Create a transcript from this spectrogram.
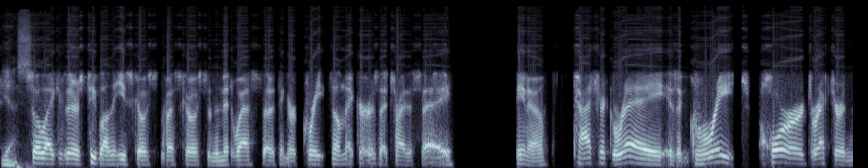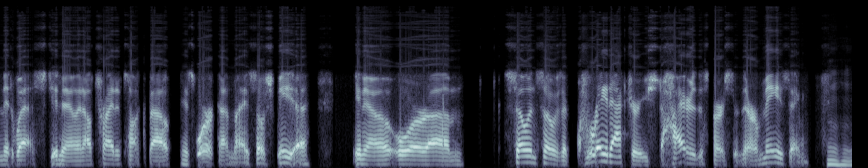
yes. So, like, if there's people on the East Coast, the West Coast, and the Midwest that I think are great filmmakers, I try to say, you know, Patrick Rea is a great horror director in the Midwest, you know, and I'll try to talk about his work on my social media, you know, or um, so and so is a great actor. You should hire this person. They're amazing. Hmm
